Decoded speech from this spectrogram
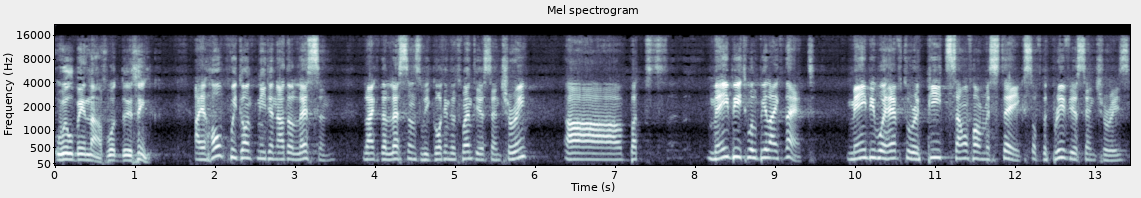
will be enough? What do you think? I hope we don't need another lesson like the lessons we got in the 20th century, uh, but maybe it will be like that. Maybe we have to repeat some of our mistakes of the previous centuries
